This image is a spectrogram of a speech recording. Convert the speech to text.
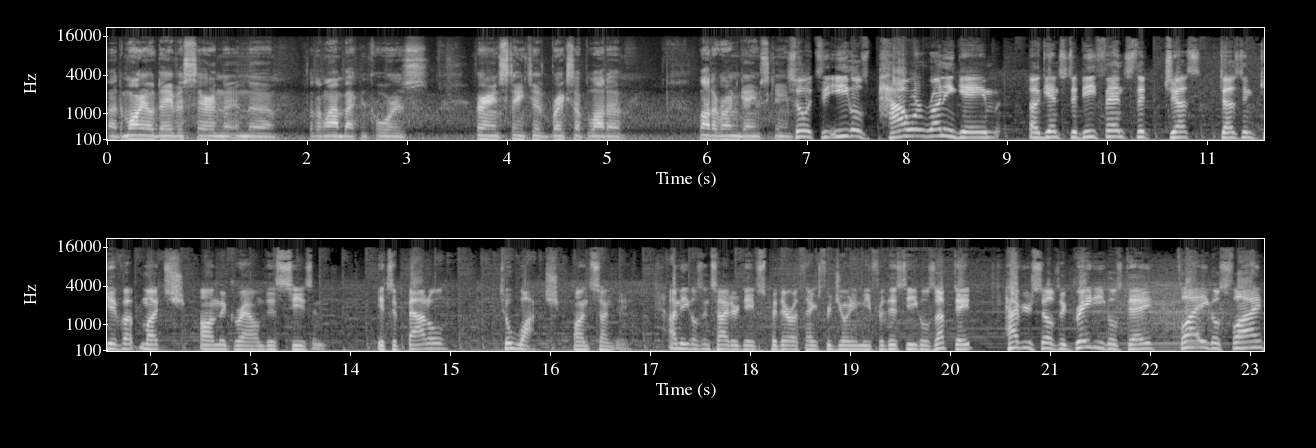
uh, Demario Davis there in the in the for the linebacking corps is very instinctive, breaks up a lot of a lot of run game schemes. So it's the Eagles' power running game against a defense that just doesn't give up much on the ground this season. It's a battle to watch on Sunday. I'm Eagles insider Dave Spadaro. Thanks for joining me for this Eagles update. Have yourselves a great Eagles day. Fly, Eagles, fly,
